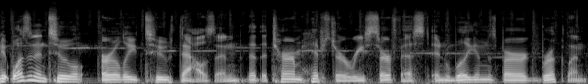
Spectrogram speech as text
It wasn't until early 2000 that the term hipster resurfaced in Williamsburg, Brooklyn,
